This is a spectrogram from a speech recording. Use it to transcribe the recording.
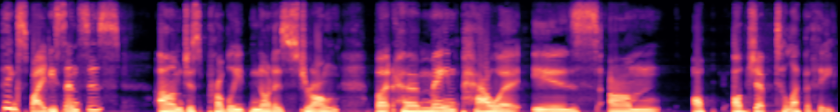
think Spidey senses um, just probably not as strong. But her main power is um, op- object telepathy.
